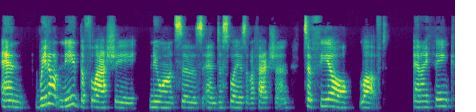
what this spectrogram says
And we don't need the flashy nuances and displays of affection to feel loved. And I think,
